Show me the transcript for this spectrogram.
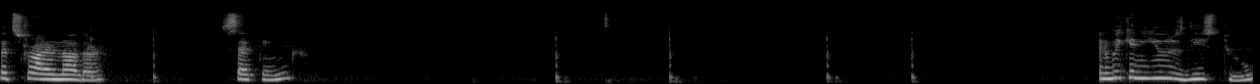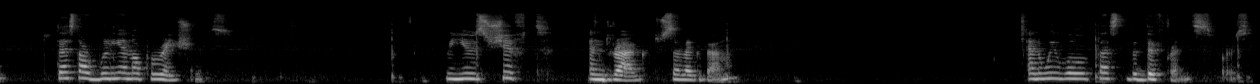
Let's try another setting. We can use these two to test our Boolean operations. We use Shift and drag to select them. And we will test the difference first.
